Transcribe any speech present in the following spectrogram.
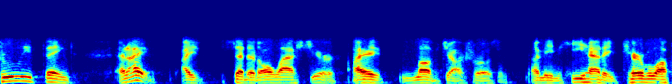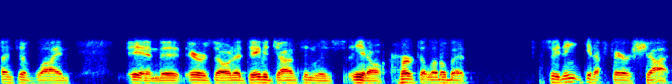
truly think, and I I said it all last year. I love Josh Rosen. I mean, he had a terrible offensive line in Arizona. David Johnson was, you know, hurt a little bit, so he didn't get a fair shot.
